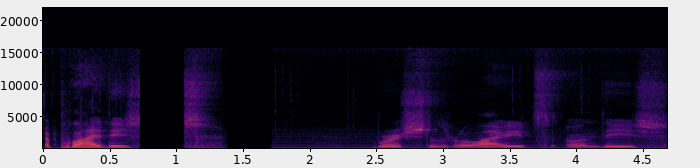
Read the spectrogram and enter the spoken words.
apply this brush to light on these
